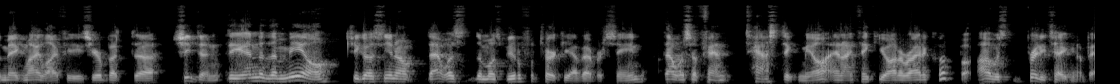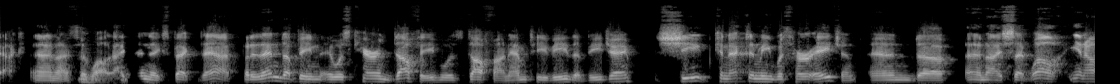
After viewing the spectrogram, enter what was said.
to make my life easier, but uh, she didn't. At the end of the meal, she goes, You know, that was the most beautiful turkey I've ever seen. That was a fantastic meal, and I think you ought to write a cookbook. I was pretty taken aback. And I said, mm-hmm. Well, I didn't expect that. But it ended up being, it was Karen Duffy, who was Duff on MTV, the VJ she connected me with her agent, and uh, and I said, well, you know,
